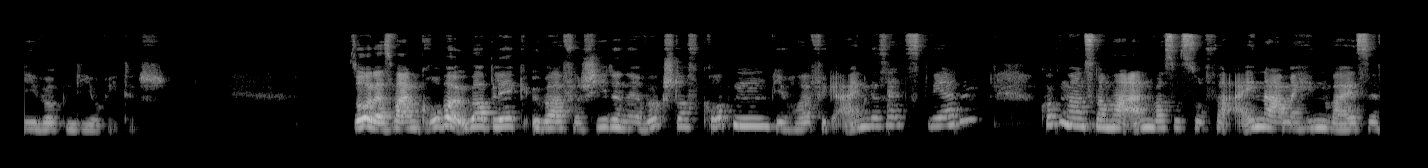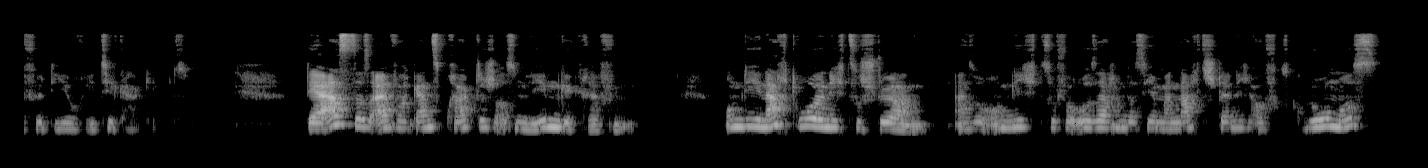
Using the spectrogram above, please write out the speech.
die wirken diuretisch. So, das war ein grober Überblick über verschiedene Wirkstoffgruppen, die häufig eingesetzt werden. Gucken wir uns nochmal an, was es so für Einnahmehinweise für Diuretika gibt. Der erste ist einfach ganz praktisch aus dem Leben gegriffen. Um die Nachtruhe nicht zu stören, also um nicht zu verursachen, dass jemand nachts ständig aufs Klo muss,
